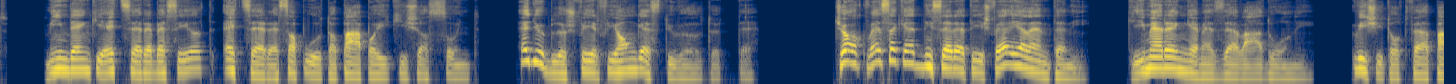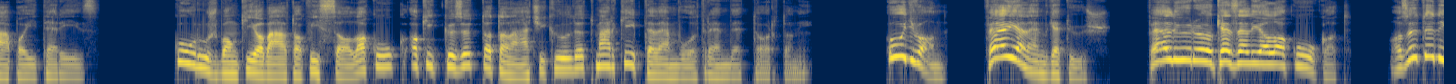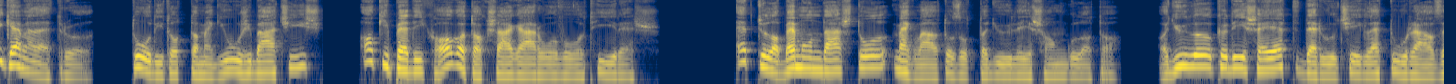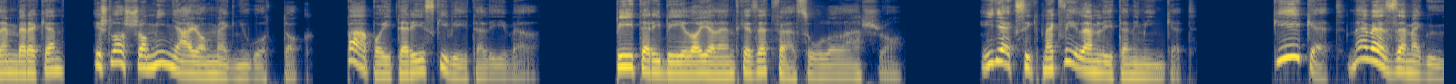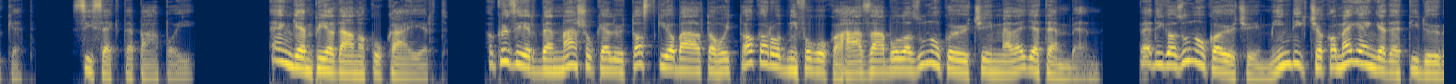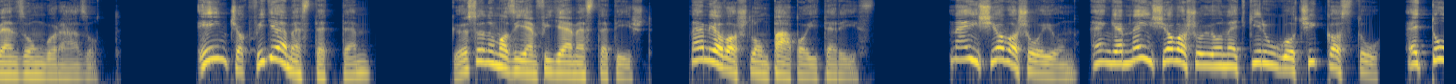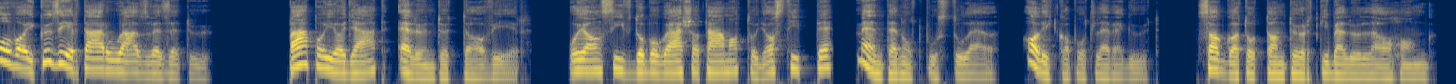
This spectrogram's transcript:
Mindenki egyszerre beszélt, egyszerre szapult a pápai kisasszonyt. Egy öblös férfi hang ezt üvöltötte. Csak veszekedni szeret és feljelenteni? Ki mer engem ezzel vádolni? Visított fel pápai Teréz. Kórusban kiabáltak vissza a lakók, akik között a tanácsi küldött már képtelen volt rendet tartani. Úgy van, feljelentgetős. Felülről kezeli a lakókat. Az ötödik emeletről, tódította meg Józsi bácsi is, aki pedig hallgatagságáról volt híres. Ettől a bemondástól megváltozott a gyűlés hangulata. A gyűlölködés helyett derültség lett úrrá az embereken, és lassan minnyájan megnyugodtak. Pápai Terész kivételével. Péteri Béla jelentkezett felszólalásra. Igyekszik megfélemlíteni minket. Kiket? Nevezze meg őket, sziszegte pápai. Engem példának okáért. A közértben mások előtt azt kiabálta, hogy takarodni fogok a házából az unokaöcsémmel egyetemben, pedig az unokaöcsém mindig csak a megengedett időben zongorázott. Én csak figyelmeztettem. Köszönöm az ilyen figyelmeztetést. Nem javaslom pápai terészt. Ne is javasoljon, engem ne is javasoljon egy kirúgott sikkasztó, egy tolvaj közértáruházvezető. Pápai agyát elöntötte a vér. Olyan szívdobogása támadt, hogy azt hitte, menten ott pusztul el. Alig kapott levegőt. Szaggatottan tört ki belőle a hang.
